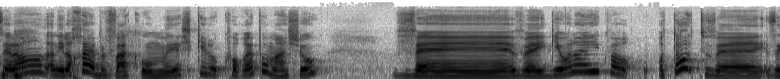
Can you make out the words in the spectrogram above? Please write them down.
זה לא, אני לא חיה בוואקום, יש כאילו, קורה פה משהו, ו... והגיעו אליי כבר אותות, וזה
